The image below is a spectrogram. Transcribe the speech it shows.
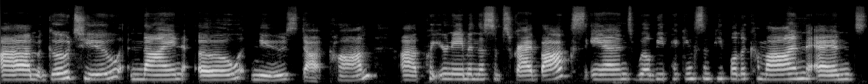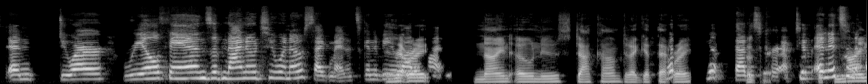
um, go to 90news.com. Uh, put your name in the subscribe box, and we'll be picking some people to come on and and do our real fans of 90210 segment. It's going to be Is a lot right? of fun. 90news.com did i get that Yep, right Yep, that is Okay. correct. Yep, and it's an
